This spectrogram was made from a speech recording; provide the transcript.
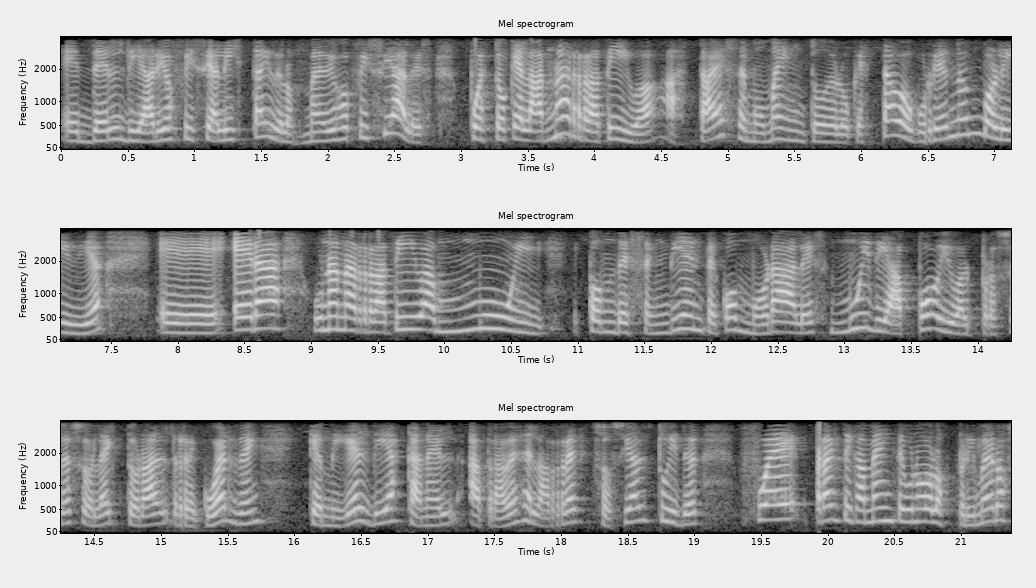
eh, del diario oficialista y de los medios oficiales, puesto que la narrativa hasta ese momento de lo que estaba ocurriendo en Bolivia eh, era una narrativa muy condescendiente con Morales, muy de apoyo al proceso electoral. Recuerden que Miguel Díaz Canel, a través de la red social Twitter, fue prácticamente uno de los primeros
